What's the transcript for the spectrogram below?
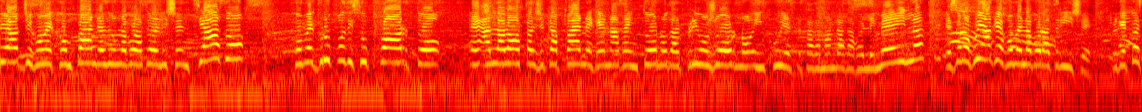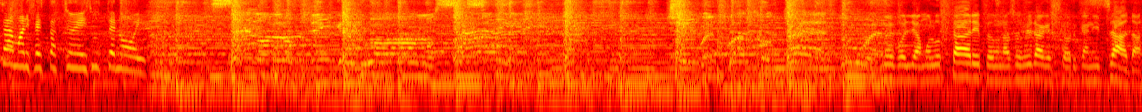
qui oggi come compagna di un lavoratore licenziato, come gruppo di supporto alla lotta GKN che è nata intorno dal primo giorno in cui è stata mandata quell'email e sono qui anche come lavoratrice perché questa è la manifestazione di tutte noi. Se non lo di che uomo sei 5, 4, 3, 2 Noi vogliamo lottare per una società che sia organizzata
